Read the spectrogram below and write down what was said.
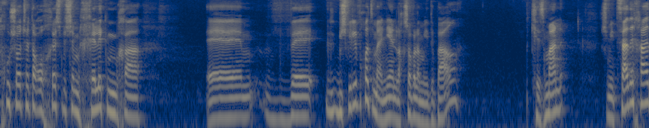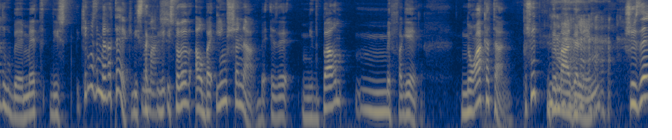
תחושות שאתה רוכש ושהם חלק ממך. אמ, ובשבילי לפחות זה מעניין לחשוב על המדבר כזמן שמצד אחד הוא באמת, כאילו זה מרתק, להסתק, ממש. להסתובב 40 שנה באיזה מדבר מפגר, נורא קטן, פשוט במעגלים, שזה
